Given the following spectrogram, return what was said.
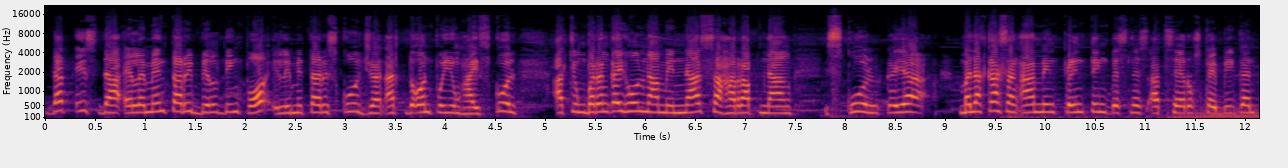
That is the elementary building po, elementary school dyan, at doon po yung high school. At yung barangay hall namin nasa harap ng school. Kaya malakas ang aming printing business at Xerox kaibigan.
